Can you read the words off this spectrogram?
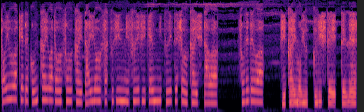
というわけで今回は同窓会大量殺人未遂事件について紹介したわ。それでは、次回もゆっくりしていってね。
